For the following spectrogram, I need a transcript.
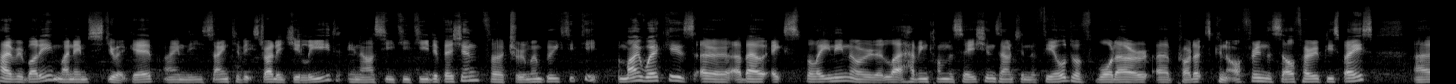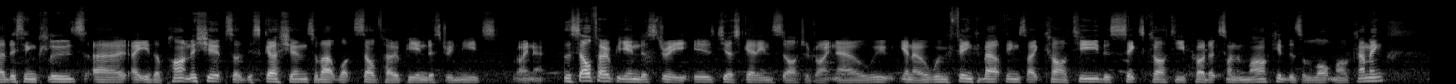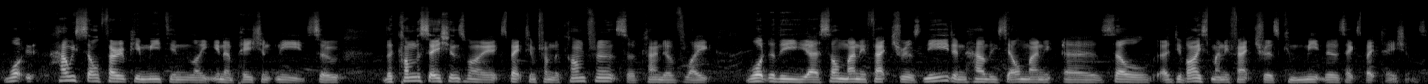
Hi, everybody. My name is Stuart Gibb. I'm the Scientific Strategy Lead in our CTT division for Terumo BCT. My work is uh, about explaining or like, having conversations out in the field of what our uh, products can offer in the cell therapy space. Uh, this includes uh, either partnerships or discussions about what cell therapy industry needs right now. The cell therapy industry is just getting started right now. We, you know, when we think about things like CAR T. There's six CAR T products on the market. There's a lot more coming what how is cell therapy meeting like you know patient needs? So the conversations we're expecting from the conference are kind of like what do the uh, cell manufacturers need and how the cell, manu- uh, cell uh, device manufacturers can meet those expectations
